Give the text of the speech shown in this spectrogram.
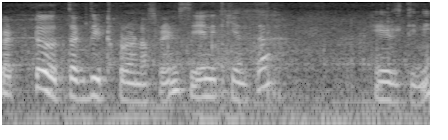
ಕಟ್ಟು ತೆಗೆದಿಟ್ಕೊಳ್ಳೋಣ ಫ್ರೆಂಡ್ಸ್, ಏನಕ್ಕೆ ಅಂತ ಹೇಳ್ತೀನಿ.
